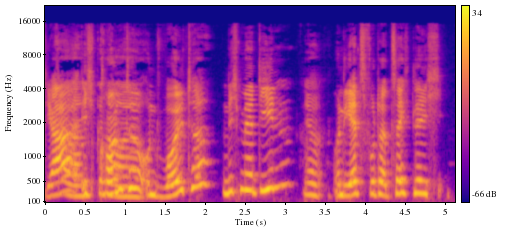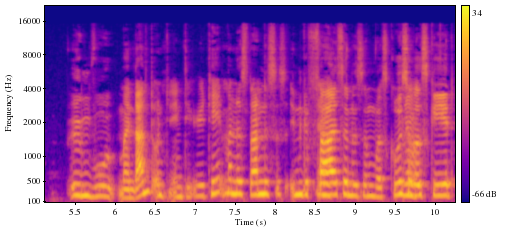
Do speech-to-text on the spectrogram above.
ja, ich genau, konnte und wollte nicht mehr dienen ja. und jetzt, wo tatsächlich irgendwo mein Land und die Integrität meines Landes ist in Gefahr Ja. ist und es um was Größeres geht,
